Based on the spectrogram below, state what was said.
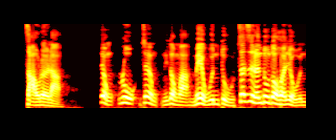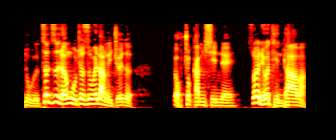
早了啦。这种弱，这种你懂吗？没有温度，政治人度都很有温度的。政治人物就是会让你觉得哟，就甘心呢，所以你会挺他嘛。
